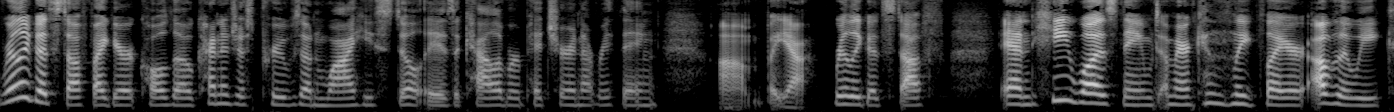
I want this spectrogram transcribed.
really good stuff by Gerrit Cole, though. Kind of just proves on why he still is a caliber pitcher and everything. Um, but yeah, really good stuff. And he was named American League Player of the Week,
